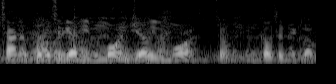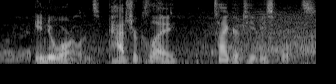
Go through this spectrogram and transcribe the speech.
trying to put it together even more and gel even more so we can go to the next level. In New Orleans, Patrick Clay, Tiger TV Sports.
